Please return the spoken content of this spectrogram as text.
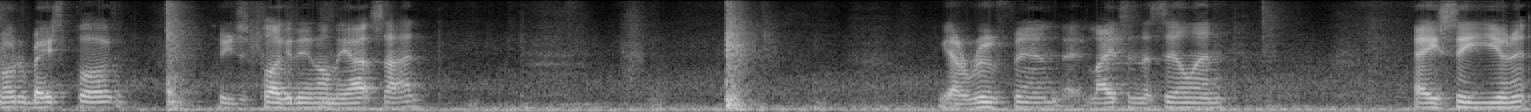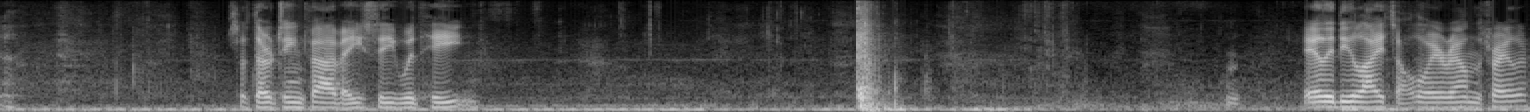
motor base plug. So you just plug it in on the outside. You got a roof in, lights in the ceiling, AC unit. It's a 13.5 AC with heat. LED lights all the way around the trailer.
